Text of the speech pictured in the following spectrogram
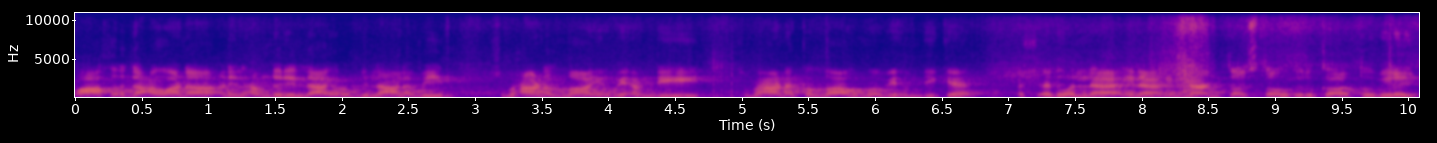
வாஹிர் தாவானா அனில் அல்ஹம்துலில்லாஹி ரபில் ஆலமீன் سبحان الله وبحمده سبحانك اللهم وبحمدك أشهد أن لا إله إلا أنت أستغفرك وأتوب إليك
